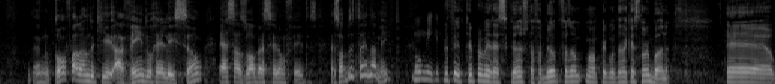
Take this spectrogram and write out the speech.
Eu não estou falando que, havendo reeleição, essas obras serão feitas. Essas obras estão em andamento. Bom, Miguel. Prefeito, queria aproveitar esse gancho da Fabíola para fazer uma pergunta da questão urbana. É,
